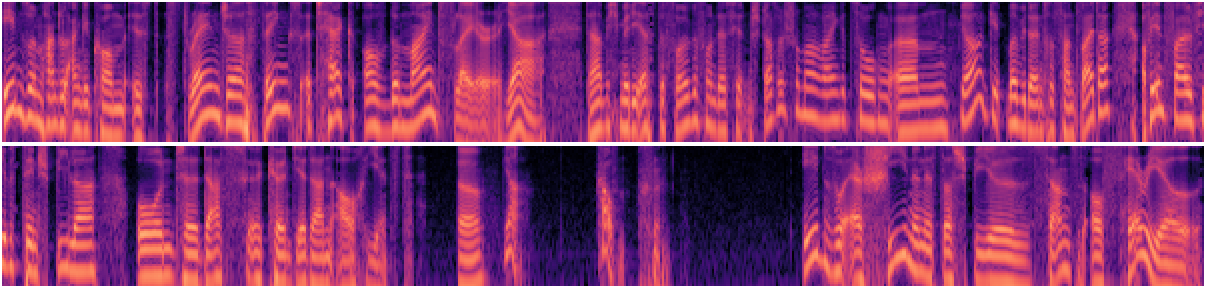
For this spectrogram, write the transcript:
Ebenso im Handel angekommen ist Stranger Things Attack of the Mind Flayer. Ja, da habe ich mir die erste Folge von der vierten Staffel schon mal reingezogen. Ähm, ja, geht mal wieder interessant weiter. Auf jeden Fall vier bis zehn Spieler und äh, das äh, könnt ihr dann auch jetzt, äh, ja, kaufen. Ebenso erschienen ist das Spiel Sons of Ferial.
